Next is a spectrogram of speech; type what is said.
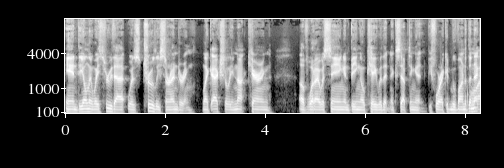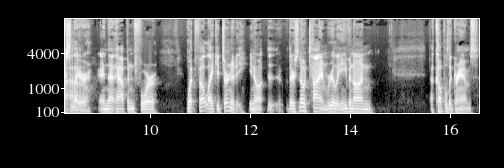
and the only way through that was truly surrendering like actually not caring of what I was seeing and being okay with it and accepting it before I could move on to the wow. next layer. And that happened for what felt like eternity. You know, th- there's no time really, even on a couple of grams,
